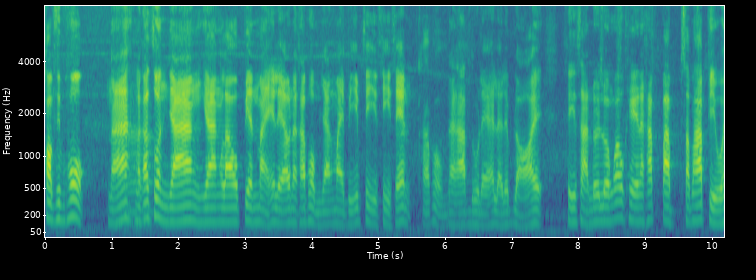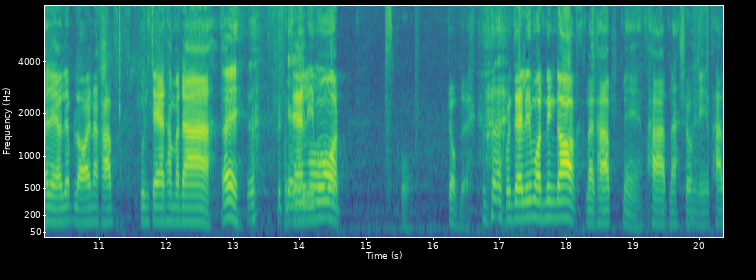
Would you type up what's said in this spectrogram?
ขอบ 16 นะอ่าแล้วก็ส่วนยางยางเราเปลี่ยนใหม่ให้แล้วนะครับผมยางใหม่ปี24 4เส้นครับผมนะครับดูแลให้แล้วเรียบร้อย สีสันโดยรวมก็โอเคนะครับ ปรับสภาพผิวให้แล้วเรียบร้อยนะครับ กุญแจธรรมดา เอ้ย กุญแจรีโมทโอ้จบเลย กุญแจรีโมทหนึ่งดอกนะครับแหมพลาดนะ ช่วงนี้พลาด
